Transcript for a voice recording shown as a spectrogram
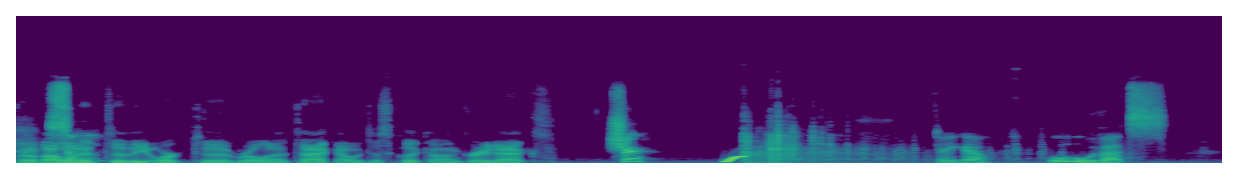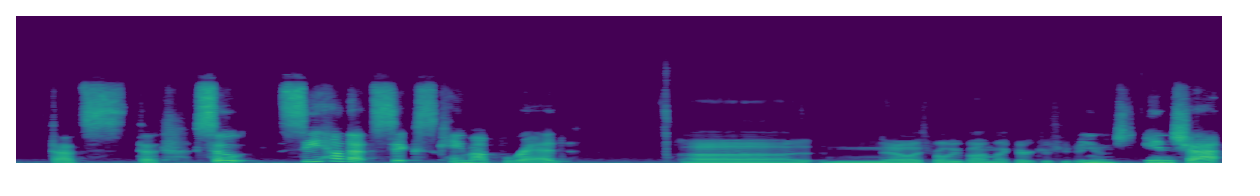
So if I So- wanted to the orc to roll an attack, I would just click on Great Axe. Sure. There you go. Oh, that's, that's the, so see how that six came up red Uh, no, it's probably behind my character sheet again. in, in chat?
